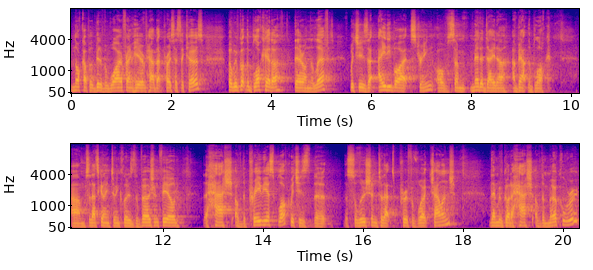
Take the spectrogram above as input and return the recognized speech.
knock up a bit of a wireframe here of how that process occurs. But we've got the block header there on the left, which is an 80 byte string of some metadata about the block. Um, so that's going to include the version field, the hash of the previous block, which is the, the solution to that proof of work challenge. Then we've got a hash of the Merkle root,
